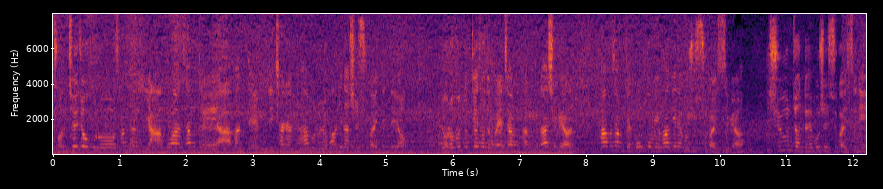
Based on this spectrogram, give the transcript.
전체적으로 상당히 양호한 상태의 아반떼 MD 차량의 하부를 확인하실 수가 있는데요. 여러분들께서도 매장 방문하시면 하부 상태 꼼꼼히 확인해 보실 수가 있으며 시운전도 해보실 수가 있으니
